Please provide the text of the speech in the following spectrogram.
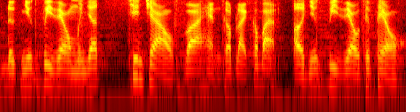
được những video mới nhất. Xin chào và hẹn gặp lại các bạn ở những video tiếp theo.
